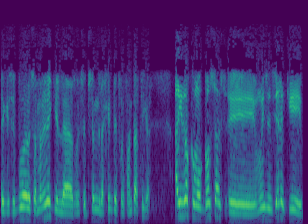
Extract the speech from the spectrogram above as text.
de que se pudo de esa manera y que la recepción de la gente fue fantástica hay dos como cosas eh, muy esenciales que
